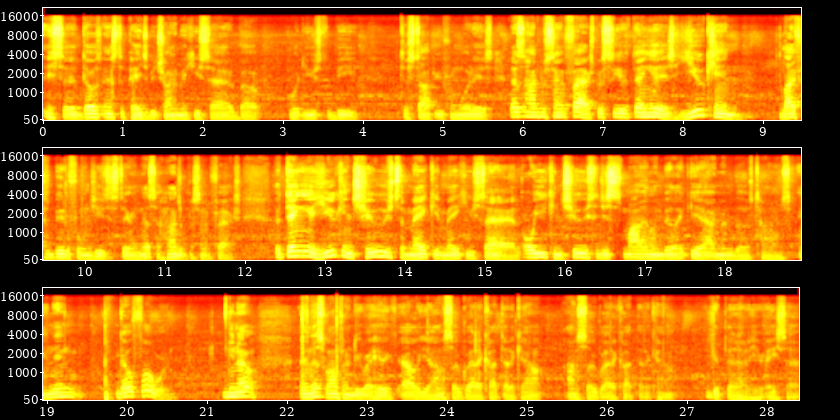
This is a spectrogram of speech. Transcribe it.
He said those Insta pages be trying to make you sad about what used to be to stop you from what is. That's 100% facts. But see, the thing is, you can. Life is beautiful when Jesus is there, and that's 100% facts. The thing is, you can choose to make it make you sad, or you can choose to just smile and be like, yeah, I remember those times, and then go forward. You know? And that's what I'm going to do right here. Oh, yeah, I'm so glad I caught that account. I'm so glad I caught that account. Get that out of here ASAP.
